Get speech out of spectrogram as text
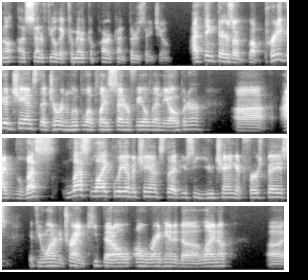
uh, center field at Comerica Park on Thursday, Joe? I think there's a, a pretty good chance that Jordan Luplow plays center field in the opener. Uh, I less less likely of a chance that you see Yu Chang at first base if you wanted to try and keep that all all right-handed uh, lineup uh,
